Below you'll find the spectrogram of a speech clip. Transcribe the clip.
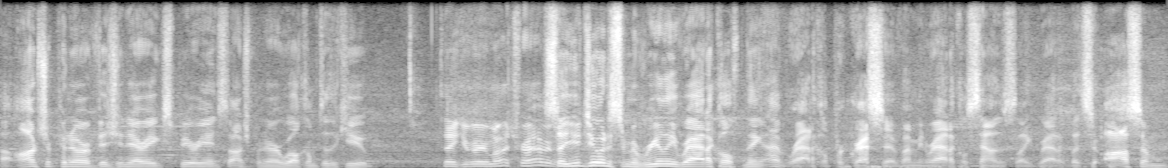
uh, entrepreneur, visionary, experienced entrepreneur. Welcome to theCUBE. Thank you very much for having so me. So you're doing some really radical thing, I'm radical, progressive. I mean, radical sounds like radical, but it's awesome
